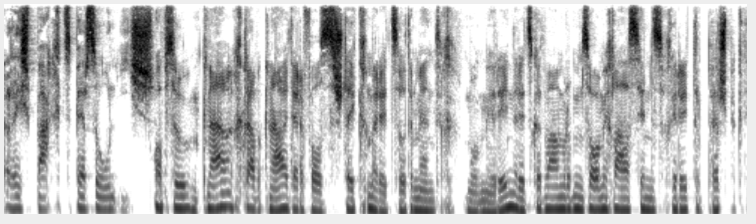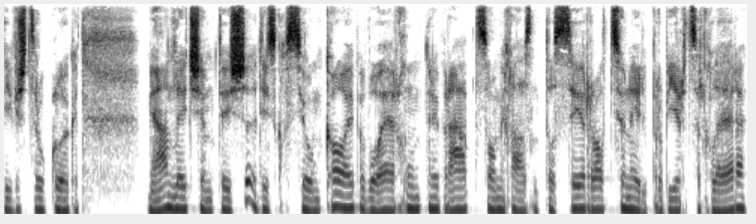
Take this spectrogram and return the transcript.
Respektsperson ist. Absolut. Genau, ich glaube, genau in dieser Phase stecken wir jetzt, oder? Wir haben, ich muss mich erinnern, jetzt gerade, wenn wir beim Sami Klaus sind, so ein retroperspektivisch zurückschauen. Wir haben letztens am Tisch eine Diskussion gehabt, eben, woher kommt denn überhaupt Sami Klaus und das sehr rationell probiert zu erklären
